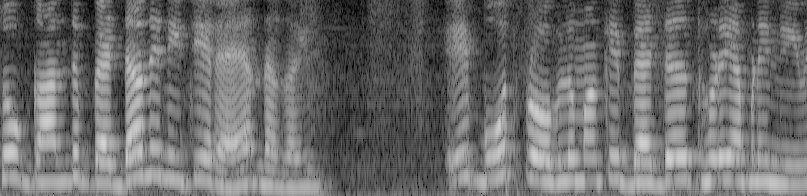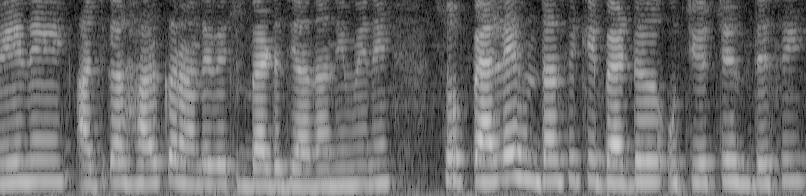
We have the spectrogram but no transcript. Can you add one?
ਸੋ ਗੰਦ ਬੈੱਡਾਂ ਦੇ ਨੀਚੇ ਰਹਿ ਜਾਂਦਾ ਗਾਇਜ਼ ਇਹ ਬਹੁਤ ਪ੍ਰੋਬਲਮ ਆ ਕਿ ਬੈੱਡ ਥੋੜੇ ਆਪਣੇ ਨੀਵੇਂ ਨੇ ਅੱਜ ਕੱਲ ਹਰ ਘਰਾਂ ਦੇ ਵਿੱਚ ਬੈੱਡ ਜ਼ਿਆਦਾ ਨੀਵੇਂ ਨੇ। ਸੋ ਪਹਿਲੇ ਹੁੰਦਾ ਸੀ ਕਿ ਬੈੱਡ ਉੱਚੇ ਉੱਚੇ ਹੁੰਦੇ ਸੀ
